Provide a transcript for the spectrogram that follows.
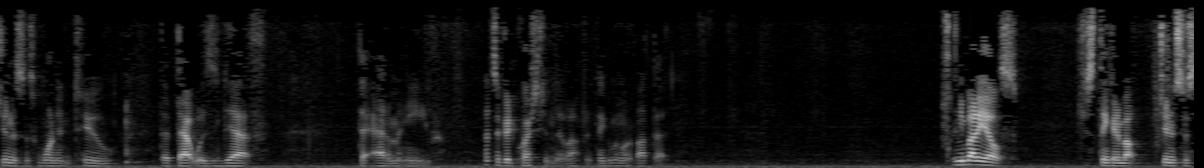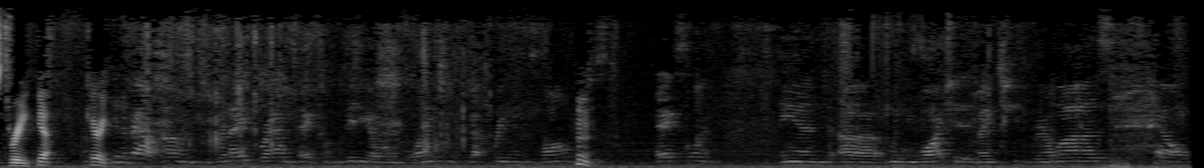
Genesis 1 and 2, that that was death to Adam and Eve. That's a good question, though. I have to think a little more about that. Anybody else? Just thinking about Genesis 3. Yeah, Gary. Thinking about um, Brene Brown's excellent video on blame. It's got three minutes long. Hmm. Excellent. And uh, when you watch it, it makes you realize how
